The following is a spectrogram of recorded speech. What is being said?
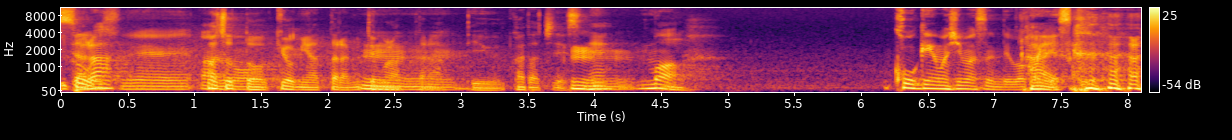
いたら、ね、まあちょっと興味あったら見てもらったらっていう形ですね。うん。うん、まあ、うん、貢献はしますんで分かりやすく、はい、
